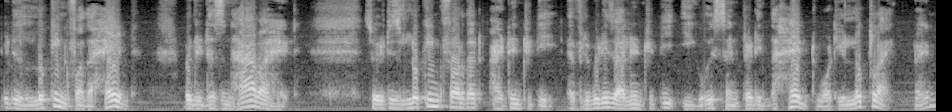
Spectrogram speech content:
It is looking for the head, but it doesn't have a head. So it is looking for that identity. Everybody's identity, ego is centered in the head, what you look like, right?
